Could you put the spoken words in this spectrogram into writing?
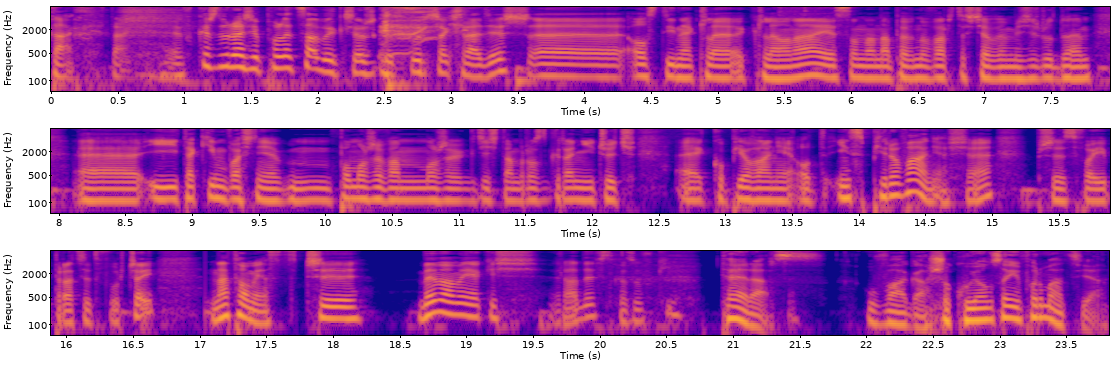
Tak, tak. W każdym razie polecamy książkę Twórcza Kradzież e, Austina Cle Cleona. Jest ona na pewno wartościowym źródłem e, i takim właśnie pomoże wam może gdzieś tam rozgraniczyć e, kopiowanie od inspirowania się przy swojej pracy twórczej. Natomiast czy my mamy jakieś rady, wskazówki? Teraz, uwaga, szokująca informacja.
